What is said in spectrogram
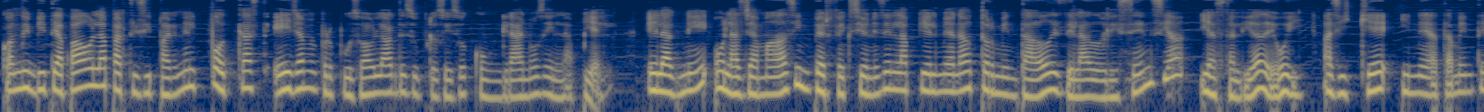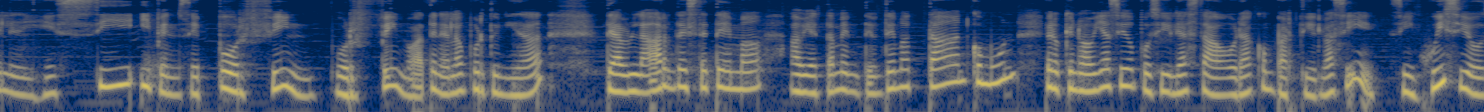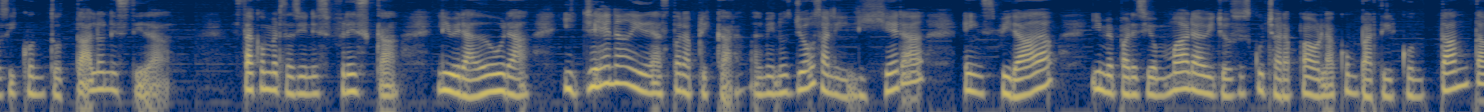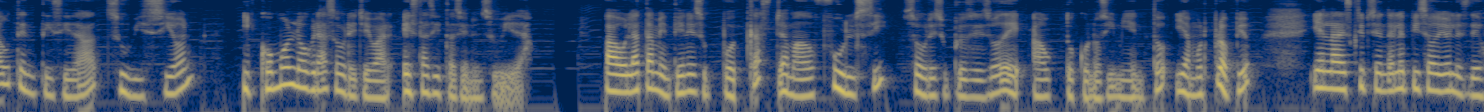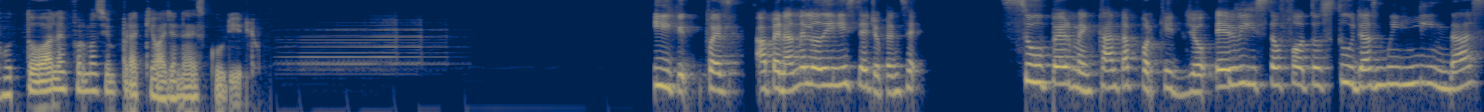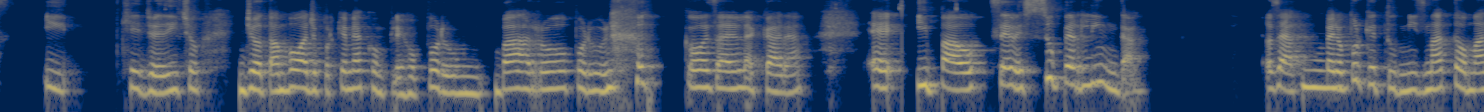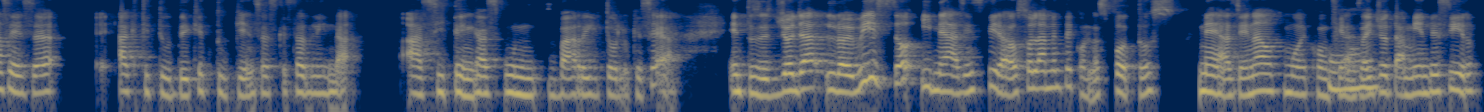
Cuando invité a Paola a participar en el podcast, ella me propuso hablar de su proceso con granos en la piel. El acné o las llamadas imperfecciones en la piel me han atormentado desde la adolescencia y hasta el día de hoy. Así que inmediatamente le dije sí y pensé por fin, por fin voy a tener la oportunidad de hablar de este tema abiertamente, un tema tan común, pero que no había sido posible hasta ahora compartirlo así, sin juicios y con total honestidad. Esta conversación es fresca, liberadora y llena de ideas para aplicar. Al menos yo salí ligera e inspirada y me pareció maravilloso escuchar a Paola compartir con tanta autenticidad su visión y cómo logra sobrellevar esta situación en su vida. Paola también tiene su podcast llamado Fulsi sobre su proceso de autoconocimiento y amor propio y en la descripción del episodio les dejo toda la información para que vayan a descubrirlo. Y pues apenas me lo dijiste, yo pensé, súper, me encanta porque yo he visto fotos tuyas muy lindas y que yo he dicho, yo tan boba, yo porque me acomplejo por un barro, por una cosa en la cara. Eh, y Pau se ve súper linda. O sea, mm. pero porque tú misma tomas esa eh, actitud de que tú piensas que estás linda así tengas un barrito, lo que sea. Entonces yo ya lo he visto y me has inspirado solamente con las fotos, me has llenado como de confianza y yo también decir,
